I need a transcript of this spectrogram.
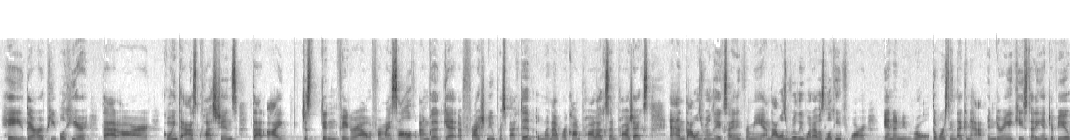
hey, there are people here that are going to ask questions that I just didn't figure out for myself. I'm gonna get a fresh new perspective when I work on products and projects. And that was really exciting for me. And that was really what I was looking for in a new role. The worst thing that can happen during a case study interview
